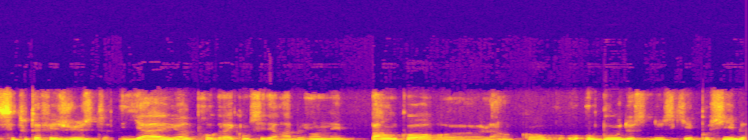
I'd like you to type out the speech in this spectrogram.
C'est tout à fait juste. Il y a eu un progrès considérable. On n'est pas encore euh, là encore au, bout de, de, ce qui est possible.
